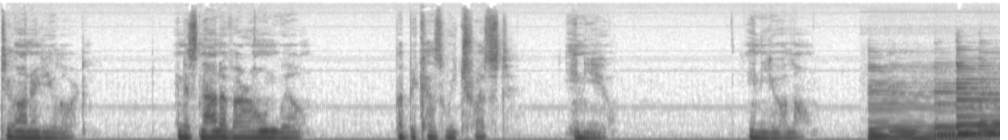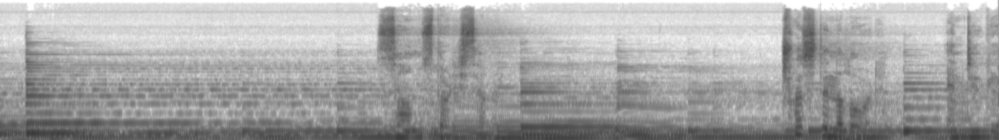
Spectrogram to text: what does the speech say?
to honor you, Lord. And it's not of our own will, but because we trust in you, in you alone. Psalms 37. Trust in the Lord and do good.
